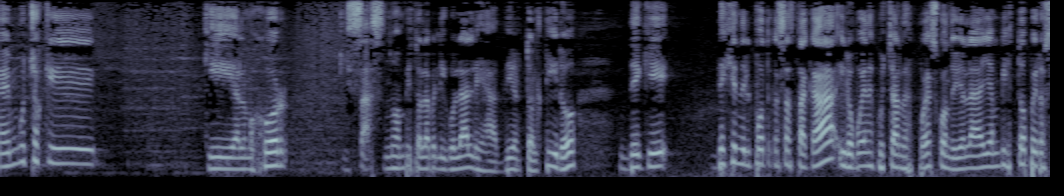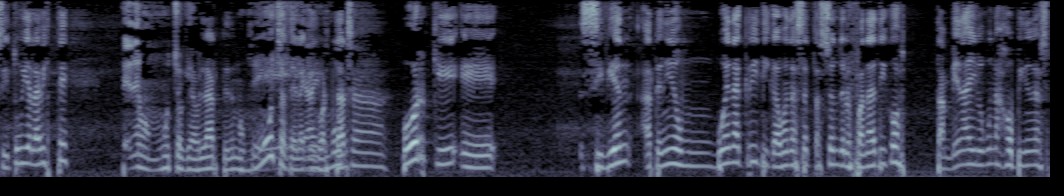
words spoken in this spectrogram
hay muchos que que a lo mejor quizás no han visto la película, les advierto al tiro de que dejen el podcast hasta acá y lo pueden escuchar después cuando ya la hayan visto, pero si tú ya la viste, tenemos mucho que hablar, tenemos Sí, mucha tela que cortar mucha- porque eh, si bien ha tenido buena crítica, buena aceptación de los fanáticos, también hay algunas opiniones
